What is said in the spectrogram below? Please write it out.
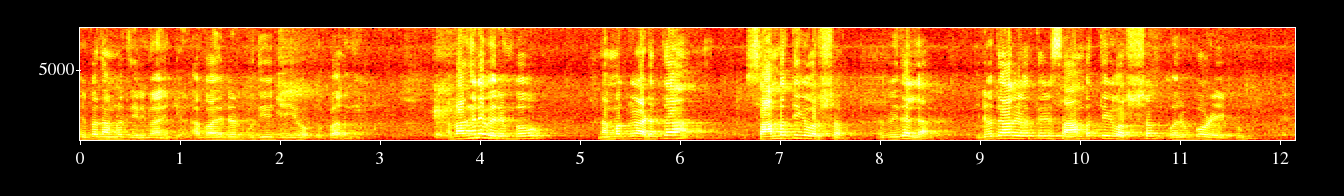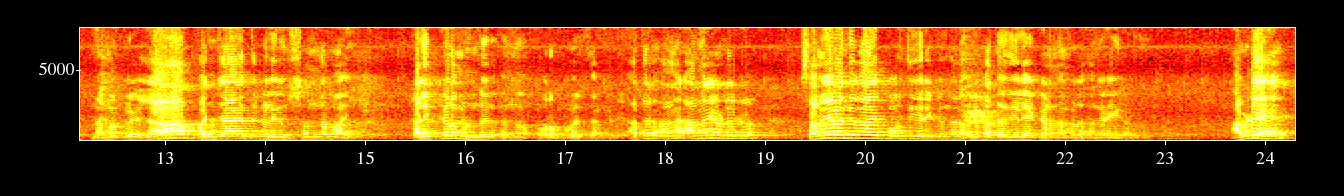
ഇപ്പം നമ്മൾ തീരുമാനിക്കുകയാണ്. അപ്പോൾ അതിന്റെ ഒരു പുതിയ ജിയോ ഇപ്പോൾ ഇറങ്ങി. അപ്പോൾ അങ്ങനെ വരുമ്പോൾ നമുക്ക് അടുത്ത സാമ്പത്തിക വർഷം ഇപ്പോൾ ഇതല്ല ഇരുപത്താറ് ഇരുപത്തേഴ് സാമ്പത്തിക വർഷം വരുമ്പോഴേക്കും നമുക്ക് എല്ലാ പഞ്ചായത്തുകളിലും സ്വന്തമായി കളിക്കളമുണ്ട് എന്ന് ഉറപ്പ് ഉറപ്പുവരുത്താൻ കഴിയും. അത്ര അങ്ങ- അങ്ങനെയുള്ളൊരു സമയബന്ധിതമായി പൂർത്തീകരിക്കുന്ന ഒരു പദ്ധതിയിലേക്കാണ് നമ്മൾ അങ്ങനെയും കാണുന്നത് അവിടെ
